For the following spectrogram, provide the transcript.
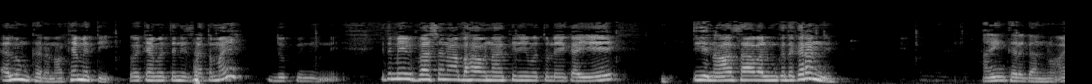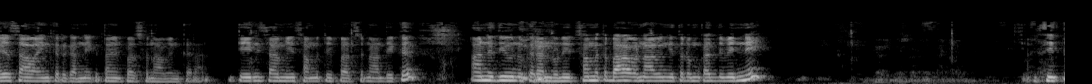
ඇලුම් කරනවා. කැමැති. ඔය කැමැත නිසාතමයි දුක්විනින්නේ. ඉති මේ විපශනා භාවනා කිරීම තුළ එකයේ තියෙන ආසාවල්මකද කරන්නේ. අයින් කරගන්න අයසා අයින් කරගන්න එක තම පසනාවෙන් කරන්න. තේ නිසා මේ සමති පත්සනා දෙක අන්න දියුණු කරන්න නේ සමත භාවනාවෙන් තරම් කද වෙන්නේ සිත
